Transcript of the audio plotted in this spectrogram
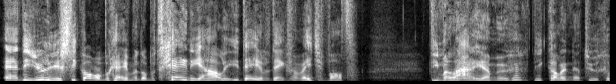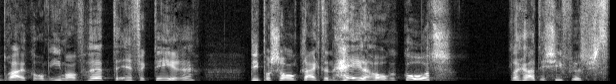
En die Julius die kwam op een gegeven moment op het geniale idee om te denken van weet je wat, die malaria-muggen, die kan ik natuurlijk gebruiken om iemand hup, te infecteren. Die persoon krijgt een hele hoge koorts, dan gaat die syphilis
